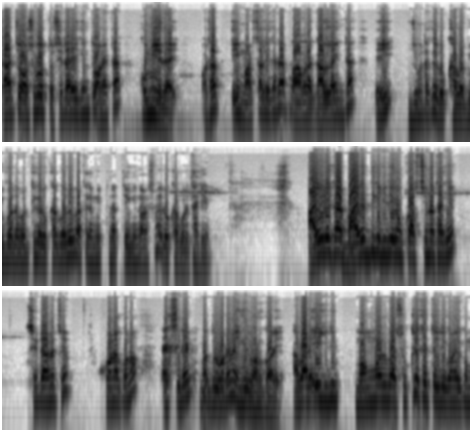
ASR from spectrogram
তার যে অশুভত্ব সেটাকে কিন্তু অনেকটা কমিয়ে দেয়। অর্থাৎ এই মার্শাল রেখাটা বা আমরা গাল লাইনটা এই জীবনটাকে রক্ষা করবে বিপদ আপদ থেকে রক্ষা করবে বা তাকে মৃত্যু হাত থেকে কিন্তু অনেক সময় রক্ষা করে থাকে। আয়ুরেখার বাইরের দিকে যদি এরকম ক্রস চিহ্ন থাকে, সেটা হচ্ছে কোনো না কোনো অ্যাক্সিডেন্ট বা দুর্ঘটনা ইঙ্গিত বহন করে। আবার এই যদি মঙ্গল বা শুক্রের ক্ষেত্রে যদি কোনো এরকম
